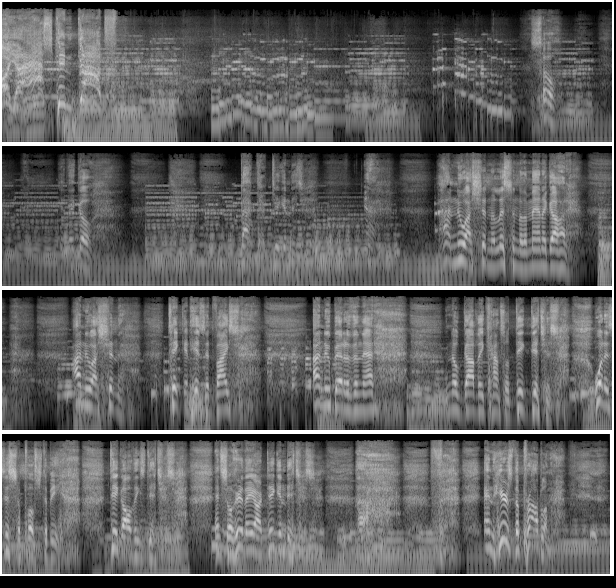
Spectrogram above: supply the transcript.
are you asking God for? So, here they go. Back there digging it. I knew I shouldn't have listened to the man of God. I knew I shouldn't have taken his advice. I knew better than that. No godly counsel. Dig ditches. What is this supposed to be? Dig all these ditches. And so here they are digging ditches. Uh, and here's the problem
